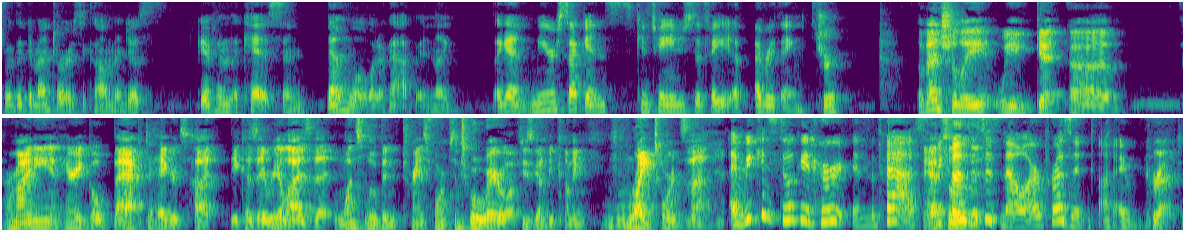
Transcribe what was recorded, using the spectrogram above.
for the Dementors to come and just give him the kiss, and then what would have happened? Like, again, mere seconds can change the fate of everything. Sure. Eventually, we get uh, Hermione and Harry go back to Hagrid's hut because they realize that once Lupin transforms into a werewolf, he's going to be coming right towards them. And we can still get hurt in the past Absolutely. because this is now our present time. Correct.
